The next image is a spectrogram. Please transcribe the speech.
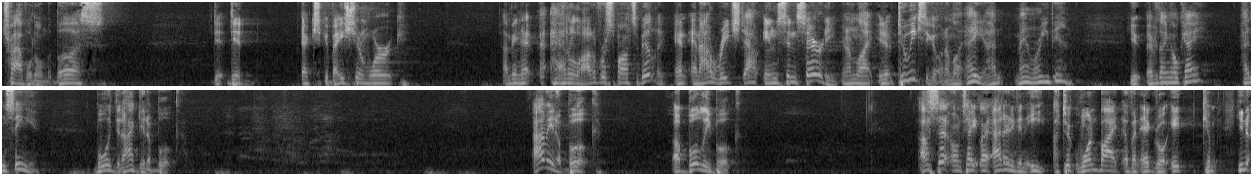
traveled on the bus, did, did excavation work. I mean, I had a lot of responsibility. And, and I reached out in sincerity. And I'm like, you know, two weeks ago, and I'm like, hey, I, man, where you been? You, everything okay? Hadn't seen you. Boy, did I get a book. I mean, a book, a bully book. I sat on Tate like I didn't even eat. I took one bite of an egg roll. It, can, you know,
